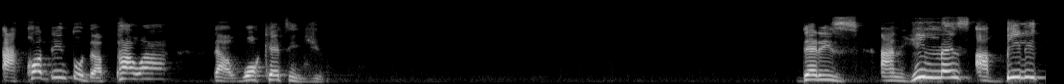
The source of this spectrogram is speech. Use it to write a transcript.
According to the power that worketh in you. There is an immense ability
